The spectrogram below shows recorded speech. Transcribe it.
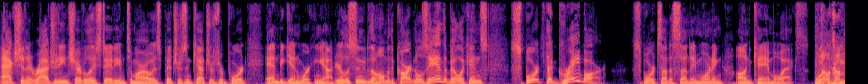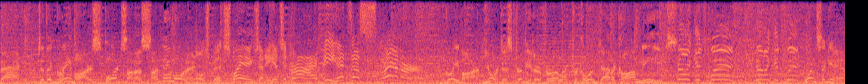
action at Roger Dean Chevrolet Stadium tomorrow as pitchers and catchers report and begin working out. You're listening to the home of the Cardinals and the Billikens, Sports, the Graybar Sports on a Sunday morning on KMOX. Welcome back to the Graybar Sports on a Sunday morning. Goldschmidt swings and he hits a drive. He hits a slammer. Graybar, your distributor for electrical and datacom needs. Billikens win! Billikens win! Once again,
